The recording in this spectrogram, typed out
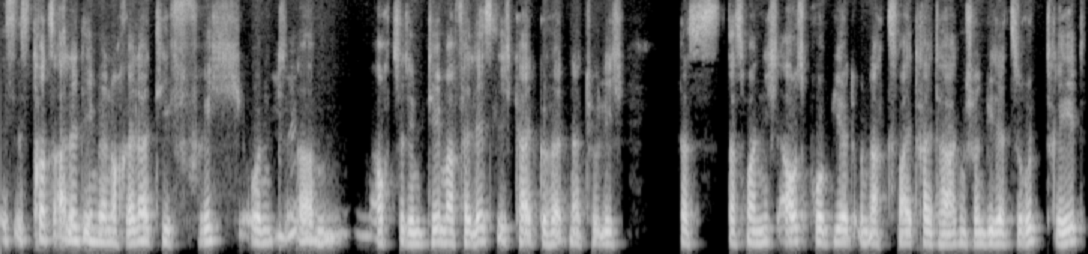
es ist trotz alledem ja noch relativ frisch und mhm. ähm, auch zu dem Thema Verlässlichkeit gehört natürlich, dass, dass man nicht ausprobiert und nach zwei, drei Tagen schon wieder zurückdreht,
